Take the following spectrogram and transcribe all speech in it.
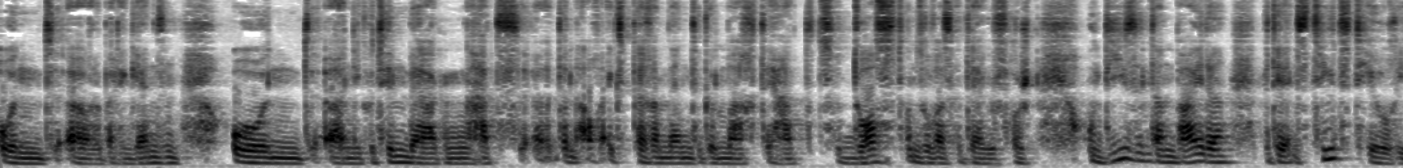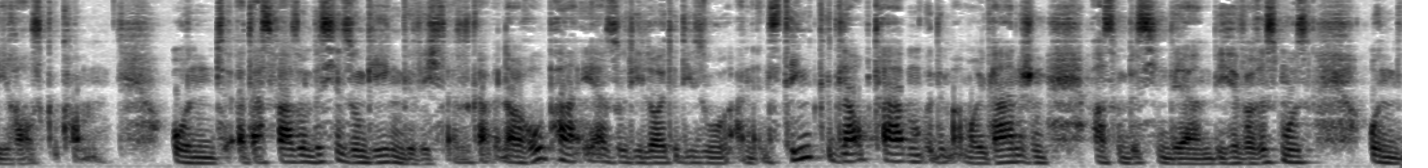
und äh, bei den Gänsen. Und äh, Nico Tinbergen hat äh, dann auch Experimente gemacht. Er hat zu Durst und sowas hat er geforscht. Und die sind dann beide mit der Instinkttheorie rausgekommen. Und äh, das war so ein bisschen so ein Gegengewicht. Also es gab in Europa eher so die Leute, die so an Instinkt geglaubt haben und im amerikanischen war so ein bisschen der Behaviorismus. Und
